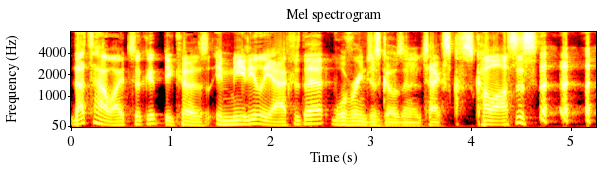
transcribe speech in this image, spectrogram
That's how I took it because immediately after that, Wolverine just goes in and attacks Colossus.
